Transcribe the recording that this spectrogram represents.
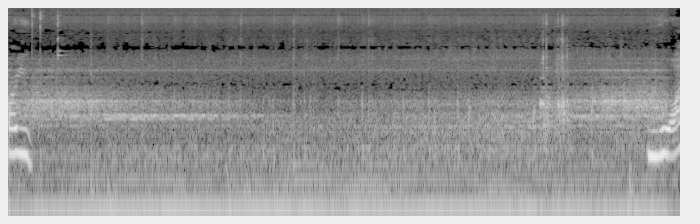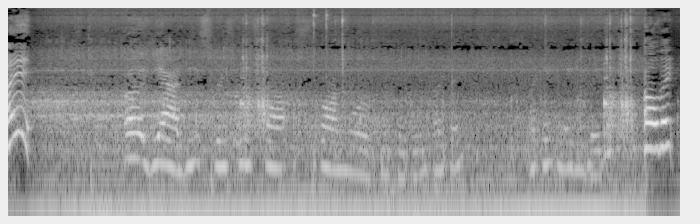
Are you What? Uh, yeah, these three screen spawn, spawn more frequently, I think. I think maybe they. Oh, they.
